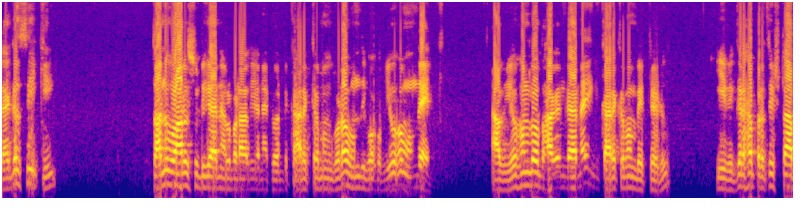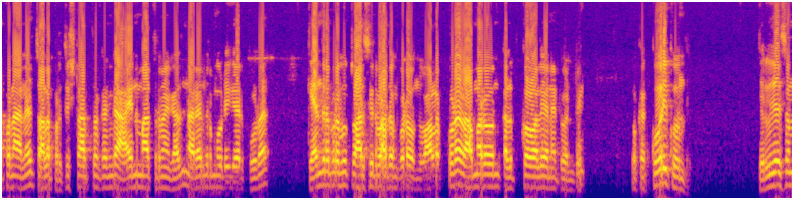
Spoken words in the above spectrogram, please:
లెగసీకి తను వారసుడిగా నిలబడాలి అనేటువంటి కార్యక్రమం కూడా ఉంది. ఒక వ్యూహం ఉంది ఆయనకి. ఆ వ్యూహంలో భాగంగానే ఈ కార్యక్రమం పెట్టాడు. ఈ విగ్రహ ప్రతిష్టాపన అనేది చాలా ప్రతిష్టాత్మకంగా ఆయన మాత్రమే కాదు నరేంద్ర మోడీ గారు కూడా కేంద్ర ప్రభుత్వ ఆశీర్వాదం కూడా ఉంది. వాళ్ళకు కూడా రామారావుని కలుపుకోవాలి అనేటువంటి ఒక కోరిక ఉంది. తెలుగుదేశం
